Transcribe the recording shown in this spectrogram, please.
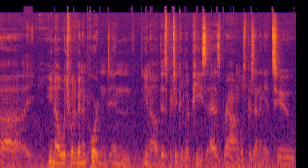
uh, you know, which would have been important in you know this particular piece as Brown was presenting it to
